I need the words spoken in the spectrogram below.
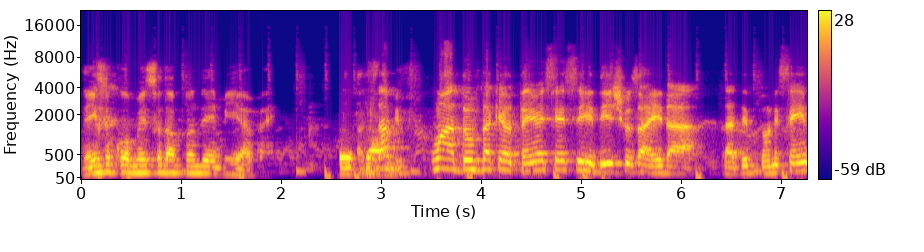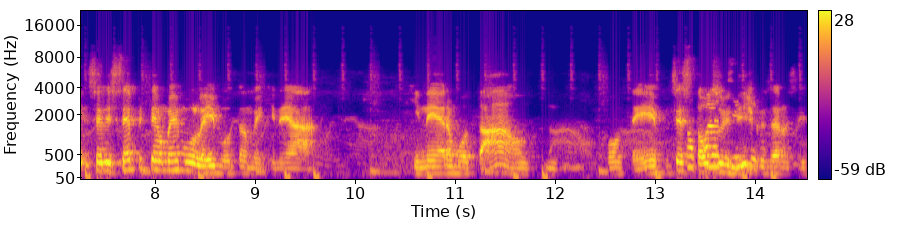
desde o começo da pandemia, velho. Sabe, uma dúvida que eu tenho é se esses discos aí da, da Deptone, se, se eles sempre têm o mesmo label também, que nem a. Que nem era o Motown, um bom tempo. Não sei se São todos os parecidos. discos eram assim.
